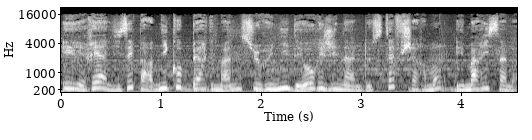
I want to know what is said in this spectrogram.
et est réalisé par Nico Bergman sur une idée originale de Steph Chermont et Marie Sala.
